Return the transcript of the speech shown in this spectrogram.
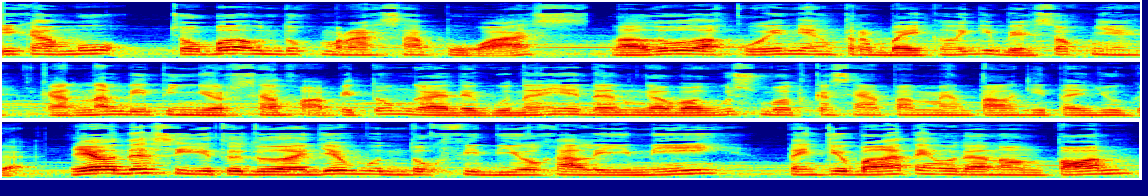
Jadi kamu coba untuk merasa puas, lalu lakuin yang terbaik lagi besoknya. Karena beating yourself up itu nggak ada gunanya dan nggak bagus buat kesehatan mental kita juga. Ya udah segitu dulu aja untuk video kali ini. Thank you banget yang udah nonton.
